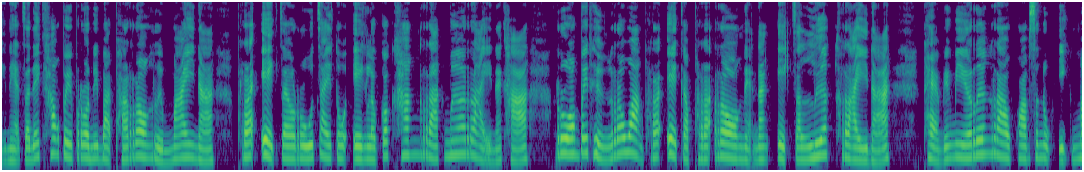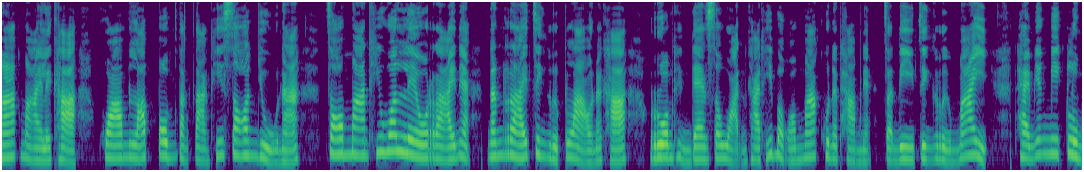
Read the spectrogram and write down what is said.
กเนี่ยจะได้เข้าไปปรนนิบัติพระรองหรือไม่นะ พระเอกจะรู้ใจตัวเองแล้วก็ข้างรักเมื่อไหร่นะคะ รวมไปถึงระหว่างพระเอกกับพระรองเนี่ยนางเอกจะเลือกใครนะ แถมยังมีเรื่องราวความสนุกอีกมากมายเลยค่ะ ความลับปมต่างๆที่ซ่อนอยู่นะ จอมมารที่ว่าเลวร้ายเนี่ยนั้นร้ายจริงหรือเปล่านะคะ รวมถึงแดนสวรรค์ค่ะที่บอกว่ามากคุณธรรมเนี่ยจะดีจริงหรือไม่ แถมยังมีกลุ่ม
